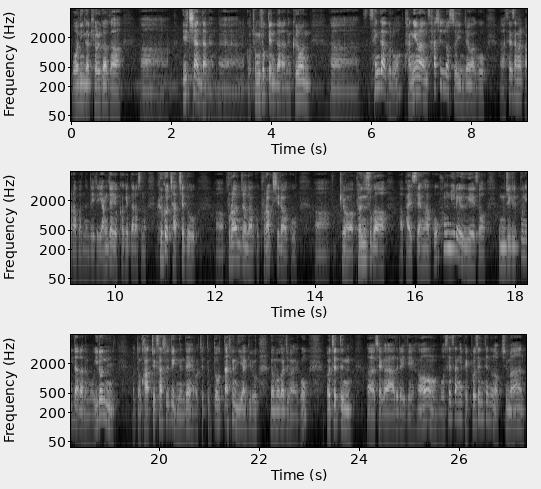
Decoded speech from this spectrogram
원인과 결과가 어, 일치한다는 에, 그 종속된다라는 그런 어, 생각으로 당연한 사실로서 인정하고 어, 세상을 바라봤는데 이제 양자 역학에 따라서는 그것 자체도 어, 불완전하고 불확실하고 어, 변수가 발생하고 확률에 의해서 움직일 뿐이다라는 뭐 이런 어떤 과학적 사실도 있는데 어쨌든 또 다른 이야기로 넘어가지 말고. 어쨌든 어, 제가 아들에게 어 뭐 세상에 100%는 없지만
